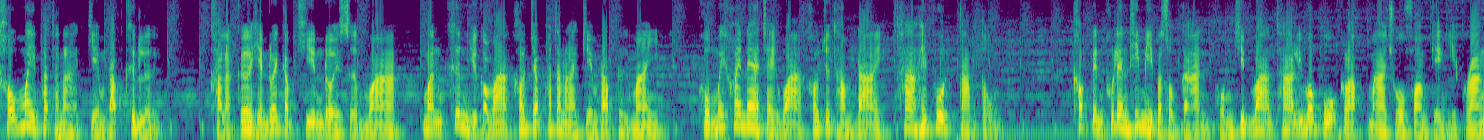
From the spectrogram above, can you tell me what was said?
เขาไม่พัฒนาเกมรับขึ้นเลยคาราเกอร์เห็นด้วยกับคีนโดยเสริมว่า มันขึ้นอยู่กับว่าเขาจะพัฒนาเกมรับหรือไม่ ผมไม่ค่อยแน่ใจว่าเขาจะทำได้ ถ้าให้พูดตามตรง เขาเป็นผู้เล่นที่มีประสบการณ์ ผมคิดว่าถ้าลิเวอร์พูลกลับมาโชว์ฟอร์มเก่งอีกครั้ง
